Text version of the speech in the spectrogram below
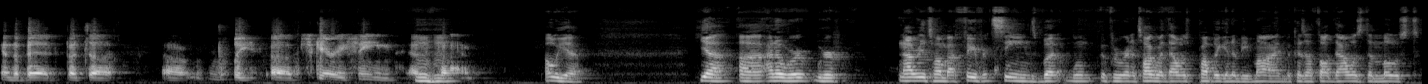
in the bed. But uh, uh, really uh, scary scene at Mm-hmm. the time. Oh yeah, yeah. Uh, I know we're we're not really talking about favorite scenes, but when, if we were going to talk about it, that was probably going to be mine because I thought that was the most.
